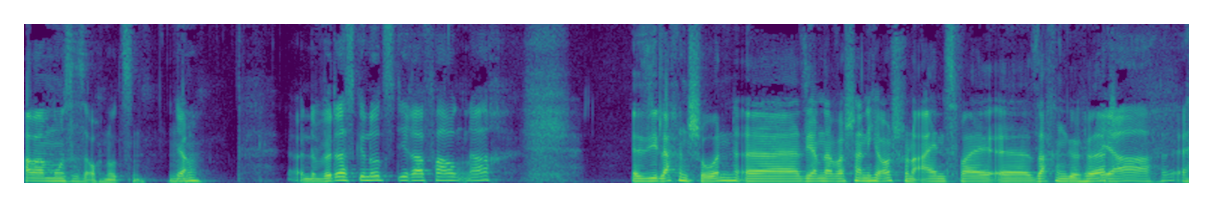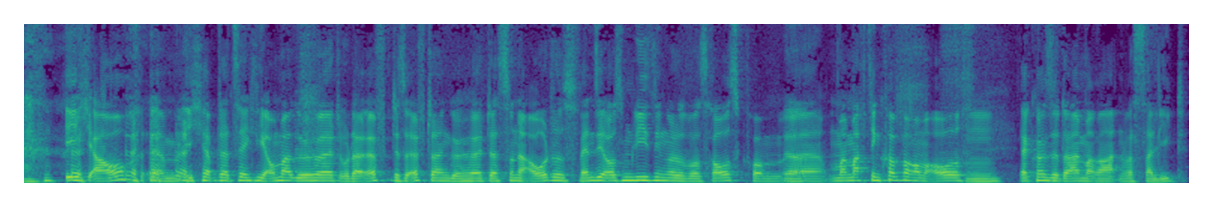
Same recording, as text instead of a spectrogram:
aber man muss es auch nutzen. Ne? Ja. Und wird das genutzt, Ihrer Erfahrung nach? Äh, Sie lachen schon. Äh, Sie haben da wahrscheinlich auch schon ein, zwei äh, Sachen gehört. Ja. ich auch. Ähm, ich habe tatsächlich auch mal gehört oder öf des Öfteren gehört, dass so eine Autos, wenn sie aus dem Leasing oder sowas rauskommen ja. äh, und man macht den Kofferraum auf, mhm. da können Sie dreimal raten, was da liegt.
